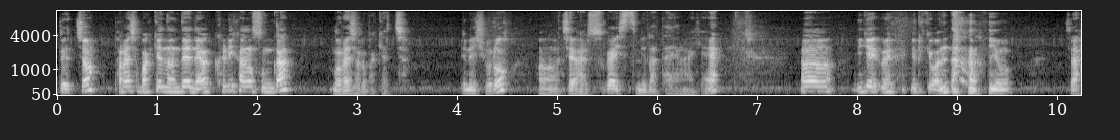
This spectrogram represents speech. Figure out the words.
됐죠? 파란색 바뀌었는데 내가 클릭하는 순간 노란색으로 바뀌었죠. 이런 식으로 어, 제어할 수가 있습니다. 다양하게. 어, 이게 왜 이렇게 왔나요? 자,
